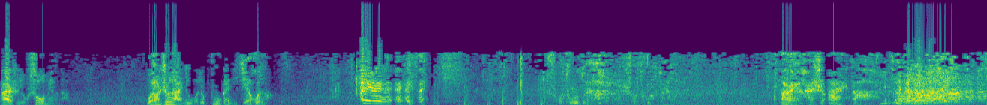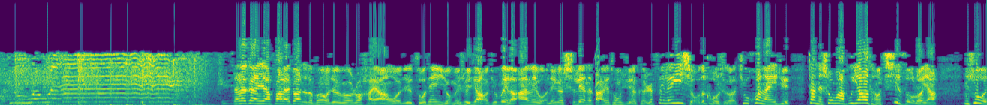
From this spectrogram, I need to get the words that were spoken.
爱是有寿命的。我要真爱你，我就不跟你结婚了。哎哎哎哎哎哎！说秃噜嘴了，说秃噜嘴了。爱还是爱的。再来看一下发来段子的朋友，这位朋友说：“海洋，我这昨天一宿没睡觉，就为了安慰我那个失恋的大学同学，可是费了一宿的口舌，就换来一句站着说话不腰疼，气死我了！杨，你说我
